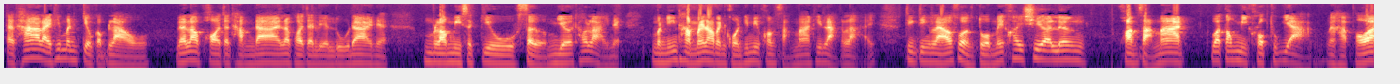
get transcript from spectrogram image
แต่ถ้าอะไรที่มันเกี่ยวกับเรา แล้วเราพอจะทำได้เราพอจะเรียนรู้ได้เนี่ย เรามี skill เสริมเยอะเท่าไหร่เนี่ย มันยิ่งทำให้เราเป็นคนที่มีความสามารถที่หลากหลาย จริง ๆ แล้วส่วนตัวไม่ค่อยเชื่อเรื่องความสามารถว่าต้องมีครบทุกอย่างนะครับ เพราะว่า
